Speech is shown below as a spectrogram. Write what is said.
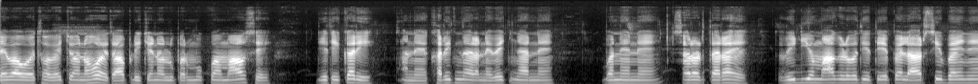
લેવા હોય અથવા વેચવાનો હોય તો આપણી ચેનલ ઉપર મૂકવામાં આવશે. જેથી કરી અને ખરીદનાર અને વેચનારને બંનેને સરળતા રહે. વિડીયોમાં આગળ વધીએ તે પહેલાં હર્ષિભાઈને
